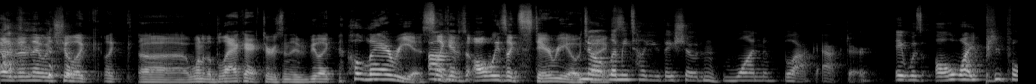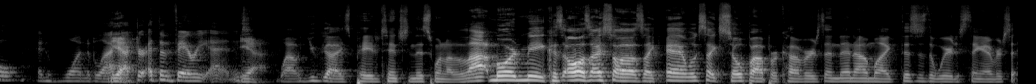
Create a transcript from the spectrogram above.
and then they would show like like uh, one of the black actors, and they'd be like hilarious. like it was always like stereotypes. Um, No, let me tell you, they showed one black actor. It was all white people and one black Yeah. actor at the very end. Yeah. Wow, you guys paid attention to this one a lot more than me because all I saw I was like, eh, it looks like soap opera covers, and then I'm like, this is the weirdest thing I ever said,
